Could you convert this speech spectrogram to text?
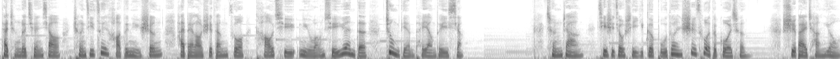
她成了全校成绩最好的女生，还被老师当作考取女王学院的重点培养对象。成长其实就是一个不断试错的过程，失败常有，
